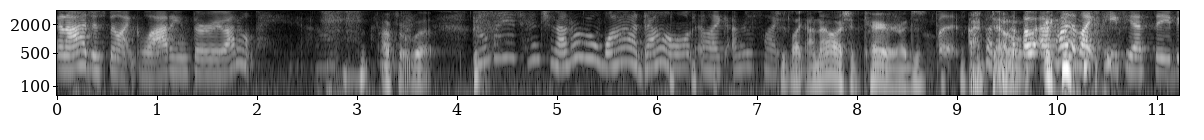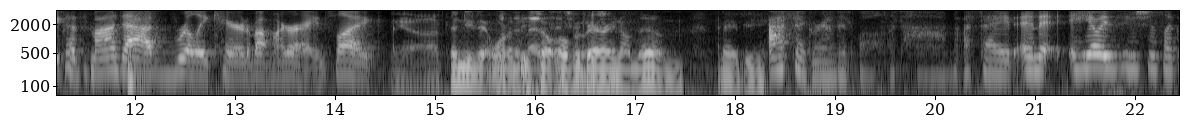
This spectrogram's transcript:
and i had just been like gliding through i don't pay I feel that. I don't pay attention. I don't know why I don't. Like I'm just like She's like, I know I should care. I just, but, I but don't. I, I probably like PTSD because my dad really cared about my grades. Like yeah. and you didn't want to be so situation. overbearing on them, maybe. I stay grounded all the time. I stayed, and it, he always he was just like,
